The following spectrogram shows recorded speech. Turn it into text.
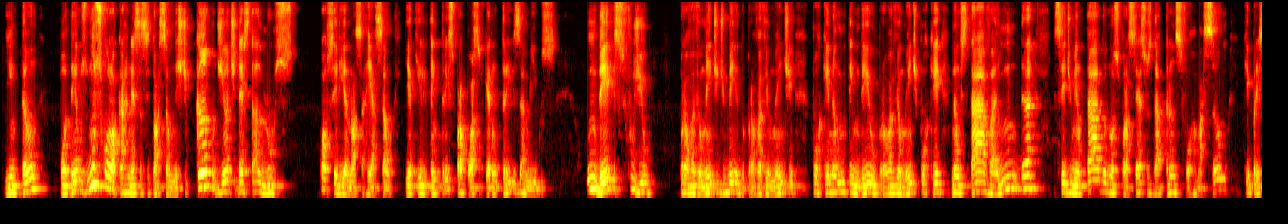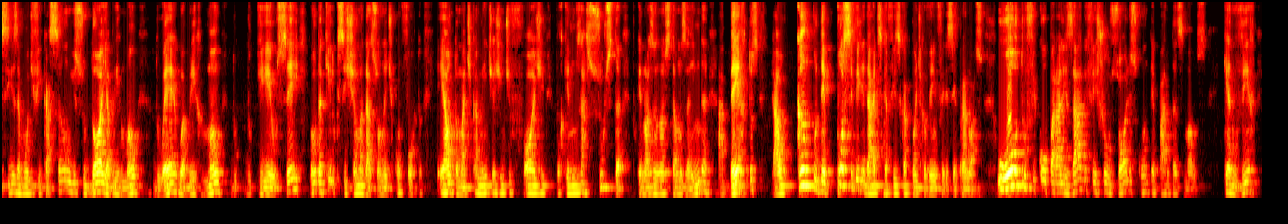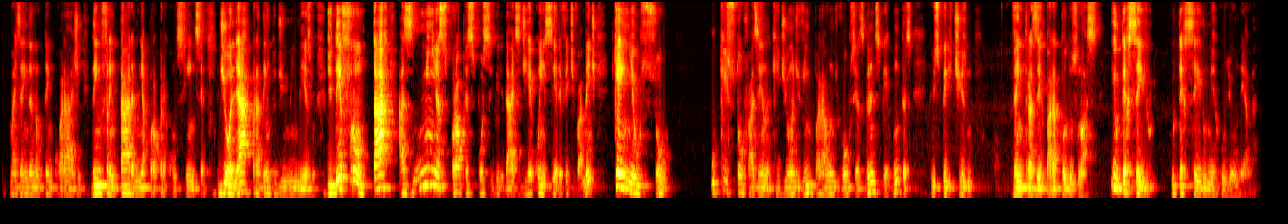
E então podemos nos colocar nessa situação, neste campo, diante desta luz, qual seria a nossa reação? E aqui ele tem três propostas, porque eram três amigos. Um deles fugiu, provavelmente de medo, provavelmente porque não entendeu, provavelmente porque não estava ainda sedimentado nos processos da transformação que precisa modificação, isso dói abrir mão do ego, abrir mão do, do, que eu sei, ou daquilo que se chama da zona de conforto. E automaticamente a gente foge, porque nos assusta, porque nós não estamos ainda abertos ao campo de possibilidades que a física quântica vem oferecer para nós. O outro ficou paralisado e fechou os olhos com o anteparo das mãos. Quero ver mas ainda não tenho coragem de enfrentar a minha própria consciência, de olhar para dentro de mim mesmo, de defrontar as minhas próprias possibilidades, de reconhecer efetivamente quem eu sou. O que estou fazendo aqui, de onde vim, para onde vou, se as grandes perguntas que o Espiritismo vem trazer para todos nós. E o terceiro? O terceiro mergulhou nela.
